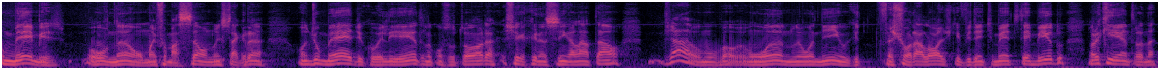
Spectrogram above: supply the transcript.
um meme ou não, uma informação no Instagram, onde o médico ele entra no consultório, chega a criancinha lá tal, já um, um, ano, um aninho, que vai chorar, lógico, evidentemente, tem medo na hora que entra, né?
